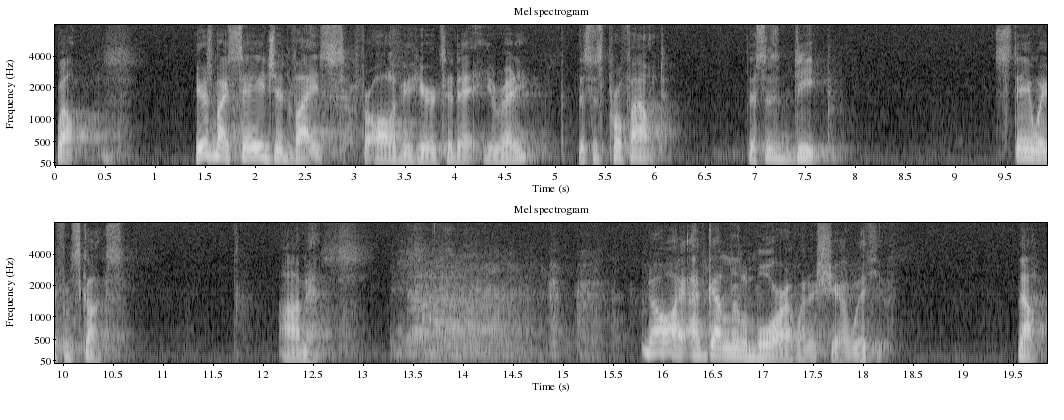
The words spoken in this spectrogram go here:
Well, here's my sage advice for all of you here today. You ready? This is profound. This is deep. Stay away from skunks. Amen. No, I, have got a little more I want to share with you. Now,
